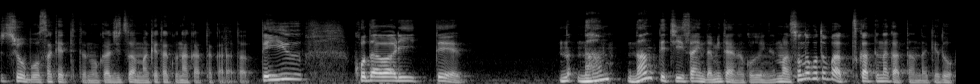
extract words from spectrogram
勝負を避けてたのか実は負けたくなかったからだっていうこだわりってななんなんて小さいんだみたいなことにねまあそんな言葉は使ってなかったんだけど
